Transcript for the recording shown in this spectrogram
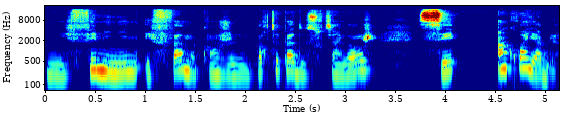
mais féminine et femme quand je ne porte pas de soutien-gorge. C'est incroyable.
